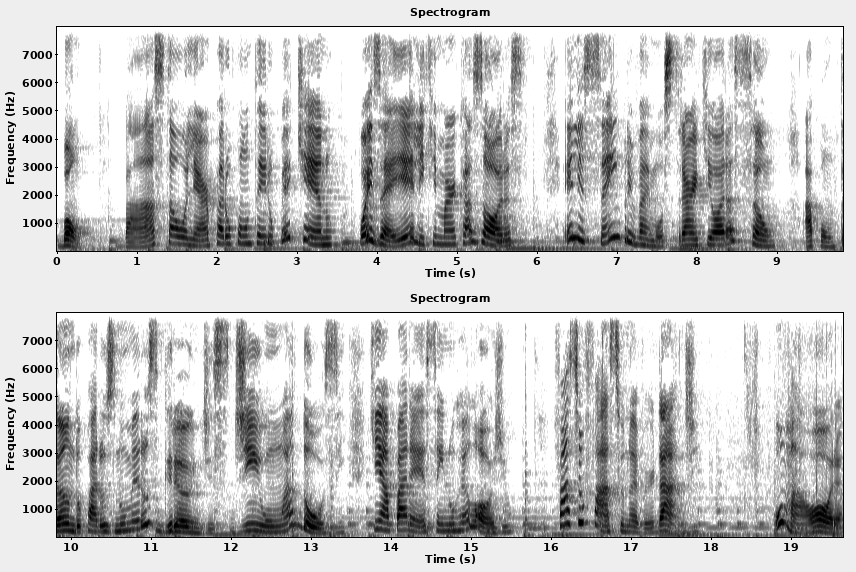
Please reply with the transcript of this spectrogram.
Bom, basta olhar para o ponteiro pequeno, pois é ele que marca as horas. Ele sempre vai mostrar que horas são apontando para os números grandes, de 1 a 12, que aparecem no relógio. Fácil, fácil, não é verdade? Uma hora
